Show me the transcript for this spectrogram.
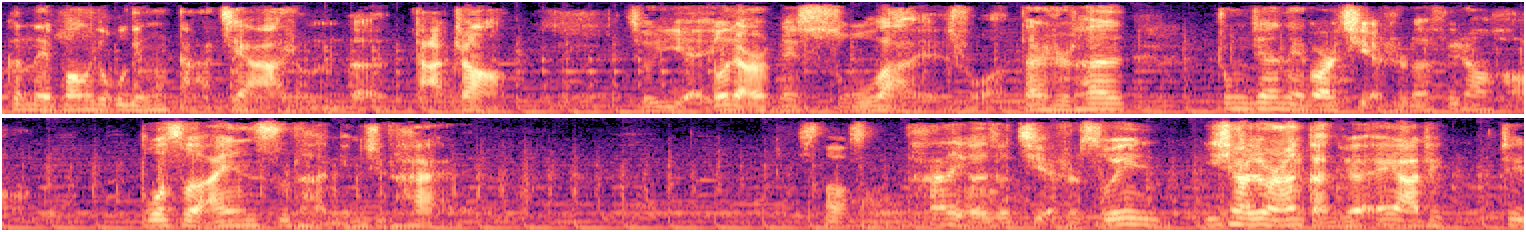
跟那帮幽灵打架什么的打仗，就也有点那俗吧也说，但是它中间那段解释的非常好。波色爱因斯坦凝聚态，哦，他那个就解释，所以一下就让人感觉，哎呀，这这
